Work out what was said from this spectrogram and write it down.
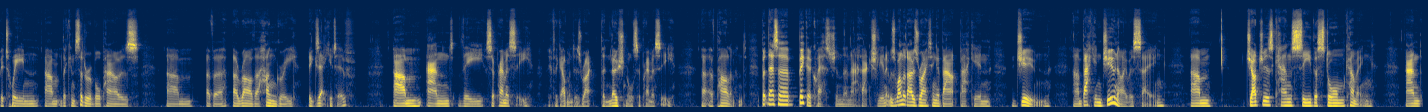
between um, the considerable powers um, of a, a, rather hungry executive um, and the supremacy, if the government is right, the notional supremacy uh, of Parliament. But there's a bigger question than that, actually, and it was one that I was writing about back in June. Um, back in June, I was saying um, judges can see the storm coming, and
